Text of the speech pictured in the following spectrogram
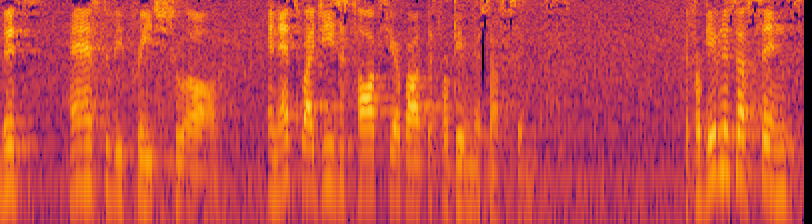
This has to be preached to all. And that's why Jesus talks here about the forgiveness of sins. The forgiveness of sins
